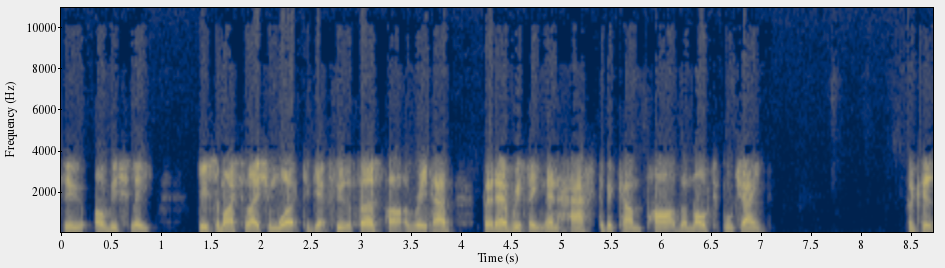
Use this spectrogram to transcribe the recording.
to obviously do some isolation work to get through the first part of rehab, but everything then has to become part of a multiple chain because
